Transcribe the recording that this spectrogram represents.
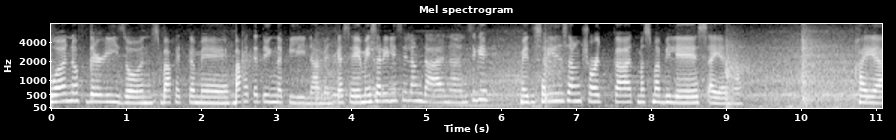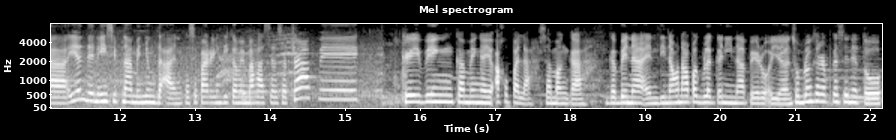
One of the reasons bakit kami, bakit ito yung napili namin. Kasi may sarili silang daanan. Sige, may sarili silang shortcut, mas mabilis. Ayan o. Kaya, iyan din, naisip namin yung daan. Kasi para hindi kami mahasal sa traffic. Craving kami ngayon. Ako pala, sa mangga. Gabi na, hindi na ako nakapag-vlog kanina. Pero ayan, sobrang sarap kasi nito.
